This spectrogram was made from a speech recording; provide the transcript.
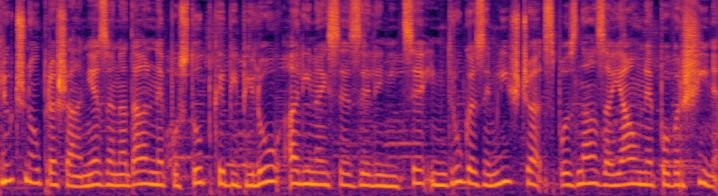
Ključno vprašanje za nadaljne postopke bi bilo, ali naj se zelenice in druga zemljišča spozna za javne površine.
